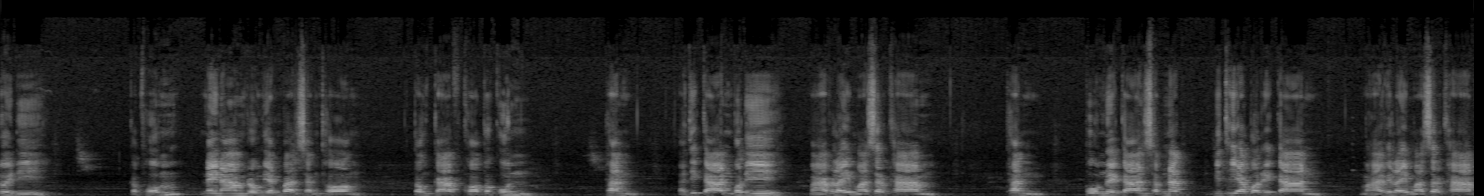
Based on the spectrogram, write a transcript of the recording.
ด้วยดี กับผมในนามโรงเรียนบ้านสังทอง ต้องกราบขอบพระคุณ ท่านอธิการบดีมหาวิทยาลัยมหาสารคาม ท่านผู้อำนวยการสำนักวิทยาบริการ มหาวิทยาลัยมหาสารคาม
